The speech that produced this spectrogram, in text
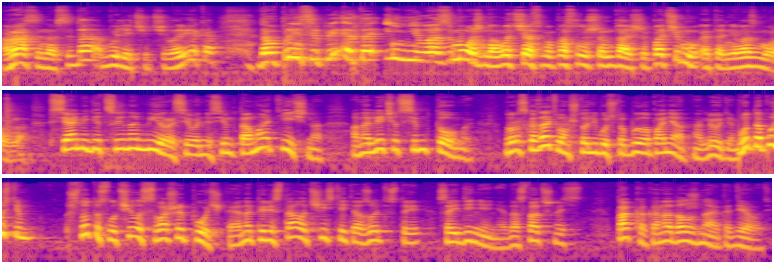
раз и навсегда вылечить человека. Да, в принципе, это и невозможно. Вот сейчас мы послушаем дальше, почему это невозможно. Вся медицина мира сегодня симптоматична, она лечит симптомы. Но рассказать вам что-нибудь, чтобы было понятно людям. Вот, допустим, что-то случилось с вашей почкой, она перестала чистить азотистые соединения, достаточно так, как она должна это делать.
